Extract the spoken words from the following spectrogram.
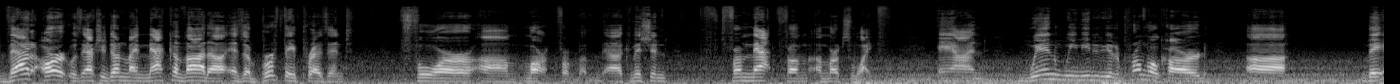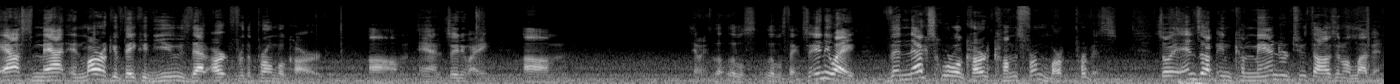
That art was actually done by Matt Cavotta as a birthday present for um, Mark, from uh, commission from Matt from uh, Mark's wife. And when we needed to get a promo card, uh, they asked Matt and Mark if they could use that art for the promo card. Um, and so anyway, um, anyway, little little thing. So anyway, the next squirrel card comes from Mark Purvis. So it ends up in Commander 2011.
